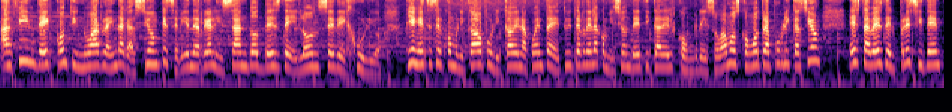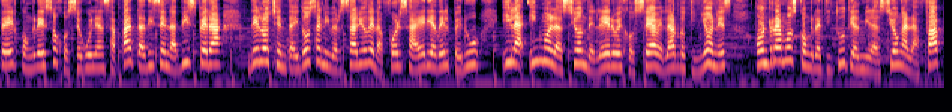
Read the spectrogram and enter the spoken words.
a fin de continuar la indagación que se viene realizando desde el 11 de julio. Bien, este es el comunicado publicado en la cuenta de Twitter de la Comisión de Ética del Congreso. Vamos con otra publicación, esta vez del presidente del Congreso, José William Zapata, dice en la víspera del 82 aniversario de la Fuerza Aérea del Perú y la inmolación del héroe José Abelardo Quiñones, honramos con gratitud y admiración a la FAP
